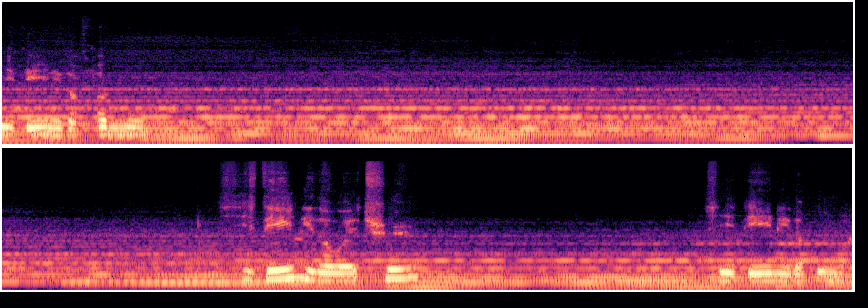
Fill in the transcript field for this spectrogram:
洗涤你的愤怒，洗涤你的委屈，洗涤你的不满，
